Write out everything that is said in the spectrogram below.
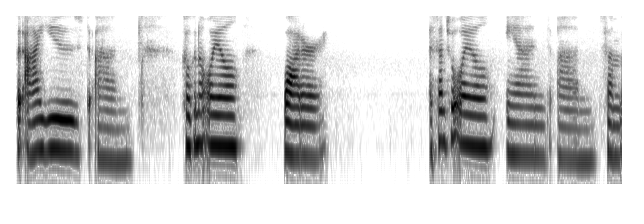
But I used um, coconut oil, water, essential oil and um, some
